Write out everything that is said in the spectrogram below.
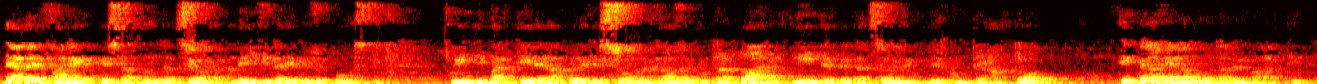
deve fare questa valutazione, la verifica dei presupposti, quindi partire da quelle che sono le clausole contrattuali, l'interpretazione del contratto e quella che è la volontà delle parti.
